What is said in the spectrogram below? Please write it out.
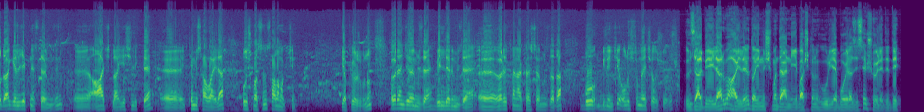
Bu da gelecek nesillerimizin e, ağaçla, yeşillikle, e, temiz havayla buluşmasını sağlamak için yapıyoruz bunu. Öğrencilerimize, velilerimize, e, öğretmen arkadaşlarımızla da bu bilinci oluşturmaya çalışıyoruz. Özel Bireyler ve Aileleri Dayanışma Derneği Başkanı Huriye Boyraz ise şöyle dedi.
